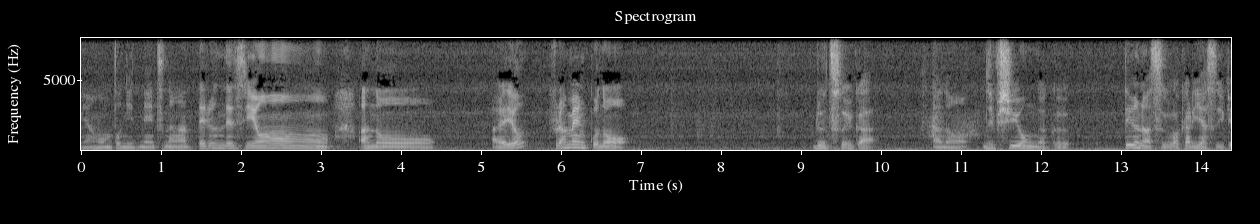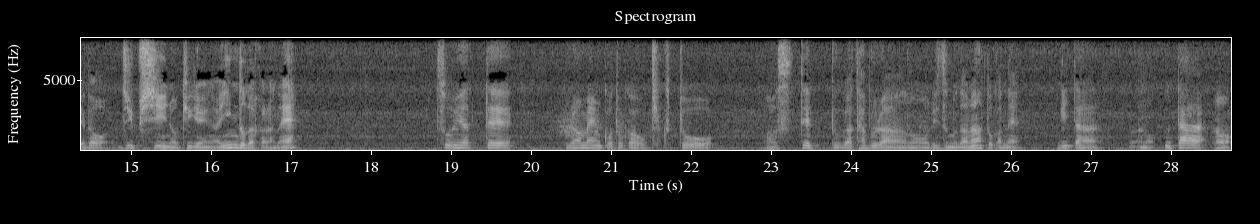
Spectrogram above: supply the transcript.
いや本当にねつながってるんですよ。あのあれよフラメンコのルーツというかあのジプシー音楽っていうのはすぐ分かりやすいけどジプシーの起源がインドだからね。そうやってフラメンコとかを聞くとステップがタブラのリズムだなとかね。ギターあの歌の、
